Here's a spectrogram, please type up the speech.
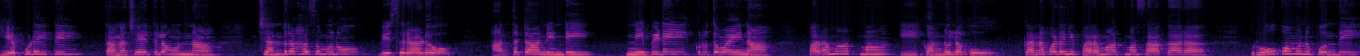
ఎప్పుడైతే తన చేతిలో ఉన్న చంద్రహసమును విసిరాడో అంతటా నిండి నిబిడీకృతమైన పరమాత్మ ఈ కన్నులకు కనపడని పరమాత్మ సాకార రూపమును పొంది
